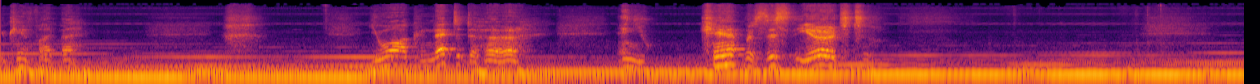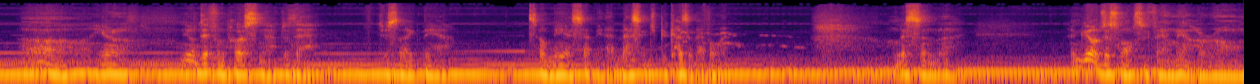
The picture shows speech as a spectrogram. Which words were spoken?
You can't fight back. Are connected to her, and you can't resist the urge to... Oh, you're a, you're a different person after that. Just like Mia. So Mia sent me that message because of Evelyn. Listen, uh, the girl just wants a family of her own.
